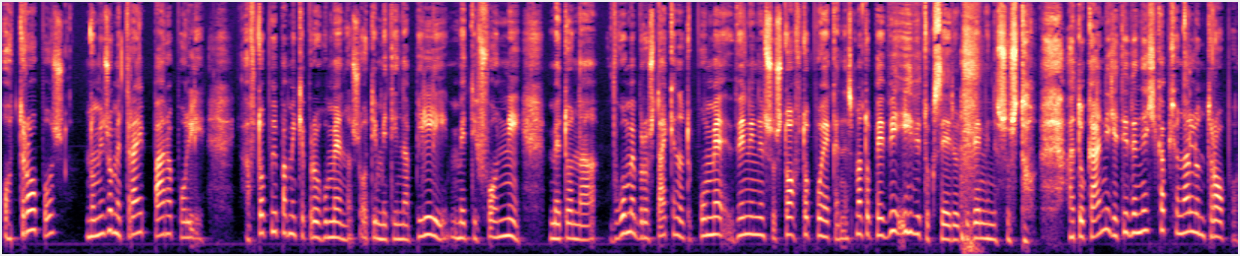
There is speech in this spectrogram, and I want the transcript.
ο τρόπος νομίζω μετράει πάρα πολύ. Αυτό που είπαμε και προηγουμένως, ότι με την απειλή, με τη φωνή, με το να βγούμε μπροστά και να του πούμε δεν είναι σωστό αυτό που έκανες. Μα το παιδί ήδη το ξέρει ότι δεν είναι σωστό. Θα το κάνει γιατί δεν έχει κάποιον άλλον τρόπο.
